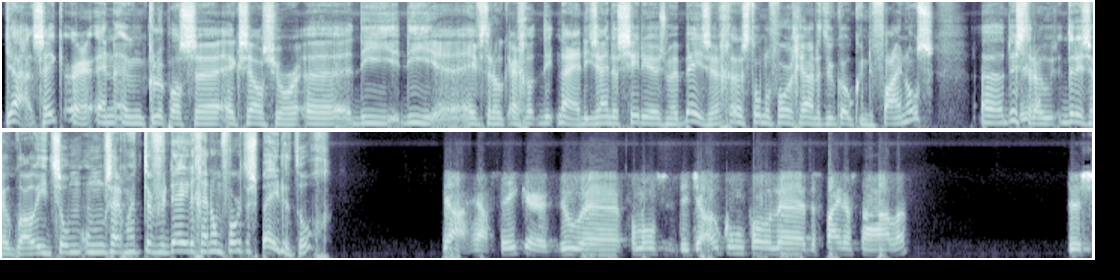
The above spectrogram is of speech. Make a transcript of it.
Ja, zeker. En een club als uh, Excelsior, uh, die, die uh, heeft er ook echt. Die, nou ja, die zijn er serieus mee bezig. stonden vorig jaar natuurlijk ook in de finals. dus ja. er, er, is ook wel iets om, om zeg maar, te verdedigen en om voor te spelen, toch? Ja, ja zeker. Doe van ons dit jaar ook om gewoon de finals te halen. Dus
